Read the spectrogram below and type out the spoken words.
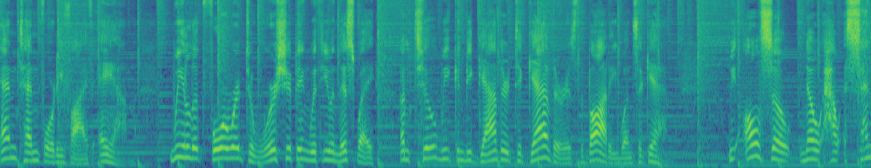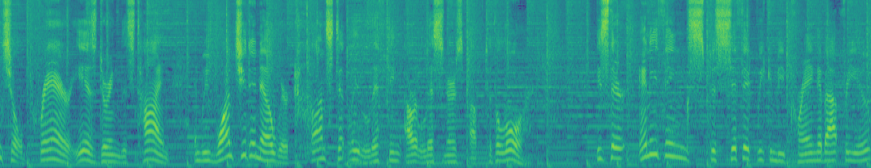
and 10:45 a.m. We look forward to worshiping with you in this way until we can be gathered together as the body once again. We also know how essential prayer is during this time and we want you to know we're constantly lifting our listeners up to the Lord. Is there anything specific we can be praying about for you?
